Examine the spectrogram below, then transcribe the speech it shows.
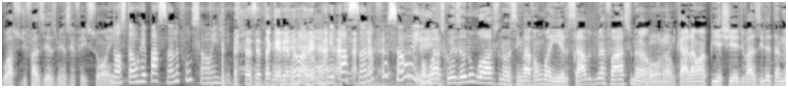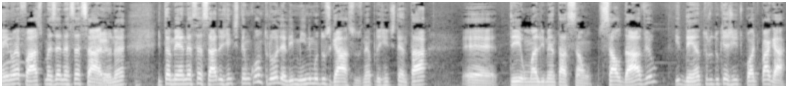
gosto de fazer as minhas refeições. Nós estamos repassando a função, hein, gente? Você tá querendo, não, Estamos né? repassando a função aí. Algumas coisas eu não gosto, não. Assim, lavar um banheiro sábado não é fácil, Não é não. bom, não. Encarar uma pia cheia de vasilha também não é fácil, mas é necessário, É. né? E também é necessário a gente ter um controle ali mínimo dos gastos, né? Pra gente tentar é, ter uma alimentação saudável e dentro do que a gente pode pagar.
